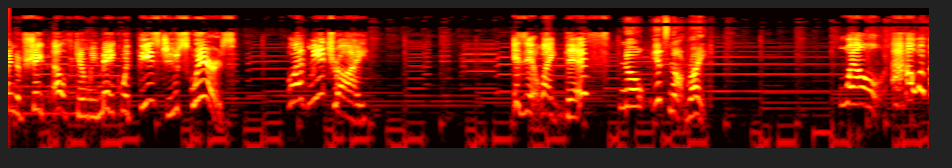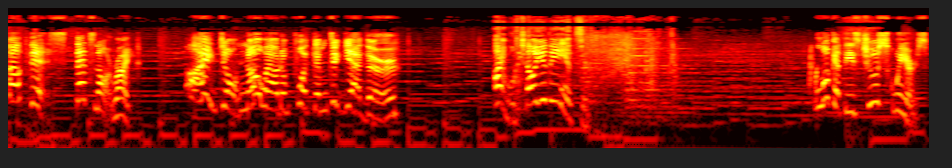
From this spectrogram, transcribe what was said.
Kind of shape elf can we make with these two squares? Let me try. Is it like this? No, it's not right. Well, how about this? That's not right. I don't know how to put them together. I will tell you the answer. Look at these two squares.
